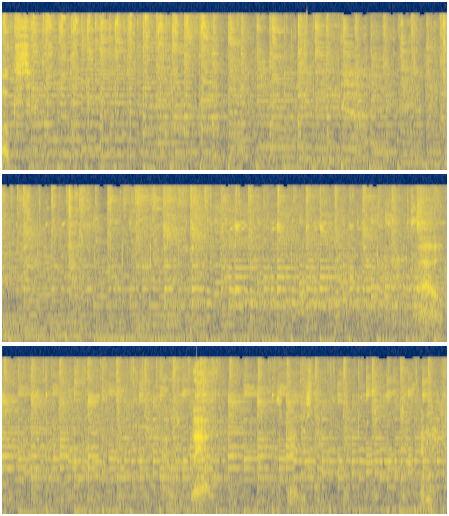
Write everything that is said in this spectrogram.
folks. Wow. That was well. Let's try this dude. Ready?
